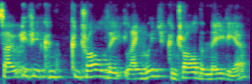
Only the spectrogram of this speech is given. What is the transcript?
So if you can control the language, control the media,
